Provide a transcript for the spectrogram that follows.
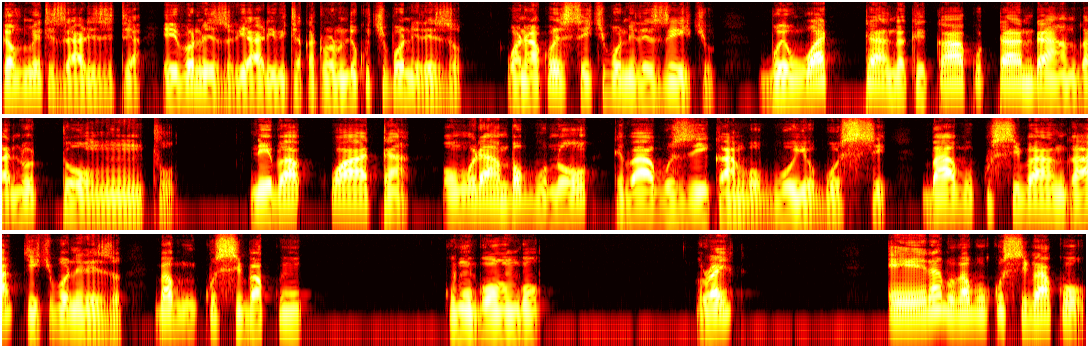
gavumenti zaali zitya ebibonerezo byali bitya? Katwalo ndi ku kibonerezo. Wano akozesa ekibonerezo ekyo. Bwe wattanga ke kaakutandanga notta omuntu ne bakwata omulambo guno tebaaguziikanga ogwoyo gwosse baagukusibanga kyekibonerezo bagukusiba ku, ku mugongo right era bwe bagukusibako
